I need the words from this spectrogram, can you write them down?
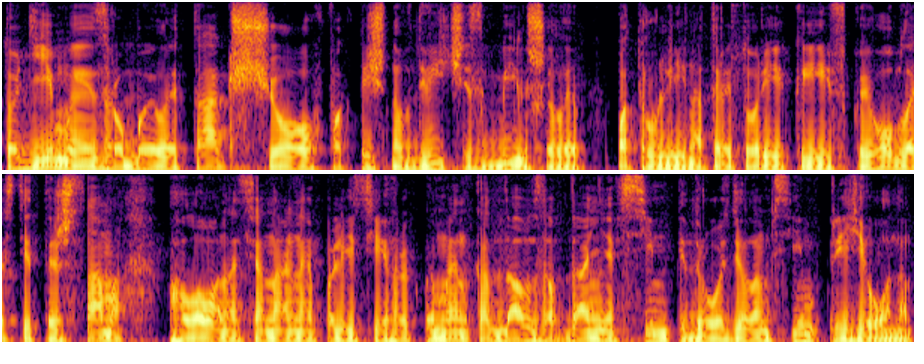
тоді, ми зробили так, що фактично вдвічі збільшили патрулі на території Київської області. Те ж саме голова національної поліції Ігор Клименко дав завдання всім підрозділам, всім регіонам.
